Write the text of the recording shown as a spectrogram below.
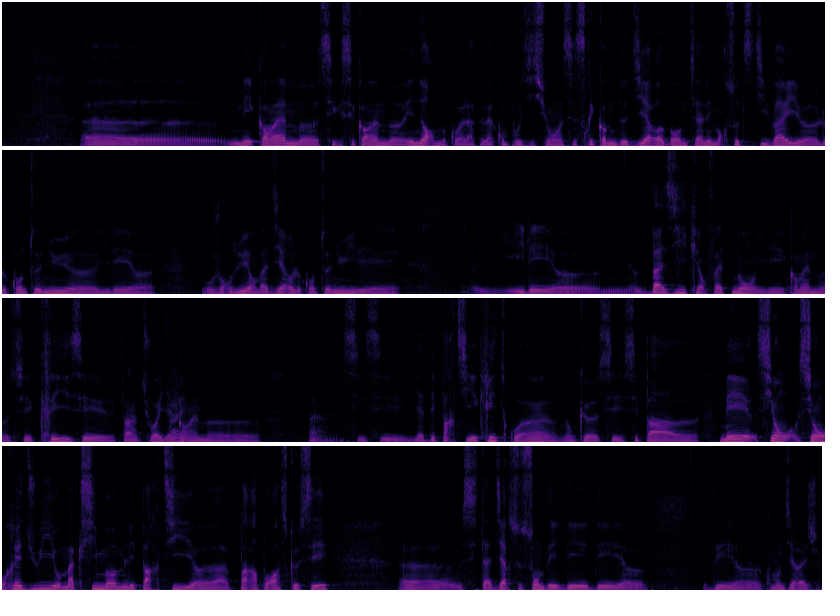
Mais quand même, c'est quand même énorme quoi, la, la composition. Hein. Ce serait comme de dire bon, tiens, les morceaux de Steve Vai, le contenu, il est aujourd'hui, on va dire, le contenu, il est il est euh, basique en fait non il est quand même c'est écrit c'est enfin tu vois il y a ouais. quand même euh, c'est il y a des parties écrites quoi hein, donc euh, c'est pas euh, mais si on si on réduit au maximum les parties euh, par rapport à ce que c'est c'est à dire ce sont des des, des, des comment dirais-je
